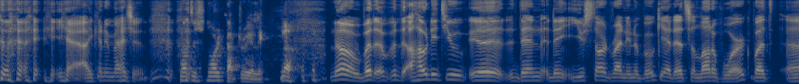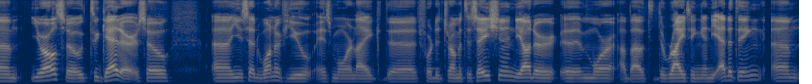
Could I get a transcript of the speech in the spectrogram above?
yeah, I can imagine. Not a shortcut, really. No. no, but, uh, but how did you uh, then, then? You start writing a book. Yeah, that's a lot of work. But um, you're also together. So uh, you said one of you is more like the for the dramatization, the other uh, more about the writing and the editing. Um,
